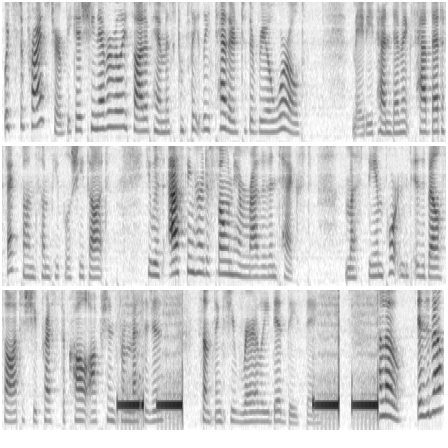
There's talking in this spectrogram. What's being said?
which surprised her because she never really thought of him as completely tethered to the real world. Maybe pandemics had that effect on some people, she thought. He was asking her to phone him rather than text. Must be important, Isabel thought as she pressed the call option for messages, something she rarely did these days. Hello, Isabel?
